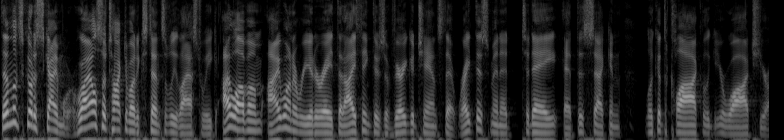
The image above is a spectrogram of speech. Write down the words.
Then let's go to Skyy Moore, who I also talked about extensively last week. I love him. I want to reiterate that I think there's a very good chance that right this minute, today, at this second, look at the clock, look at your watch, your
